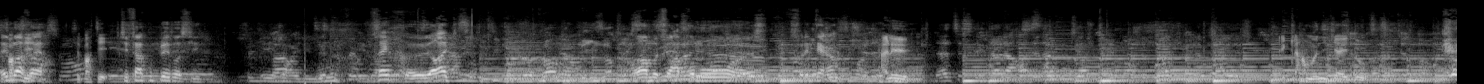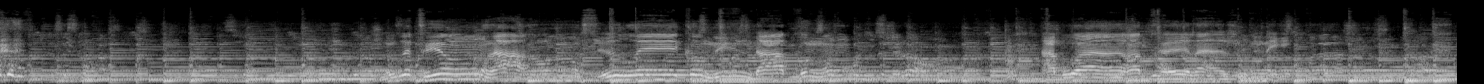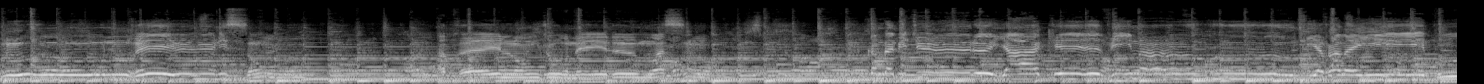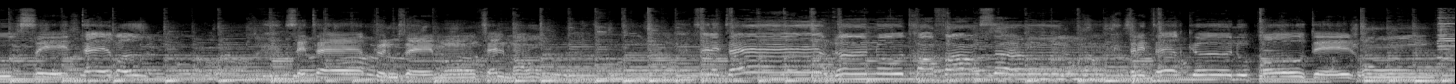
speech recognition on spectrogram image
Et C'est bah parti. frère, C'est parti. tu fais un couplet toi aussi. Frère, euh, arrête. Ah, on me faire un promo euh, sur les terrains. Allez. Avec l'harmonica et tout. Nous étions là sur les communes d'Apremont à boire nous aimons tellement. C'est les terres de notre enfance, c'est les terres que nous protégerons.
